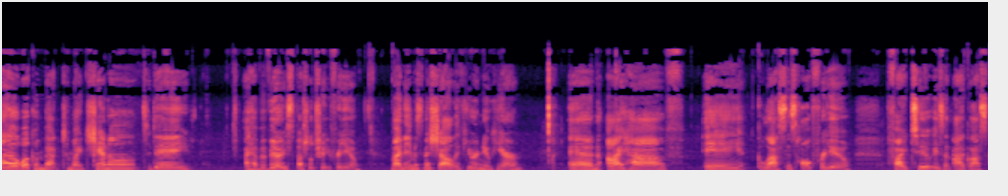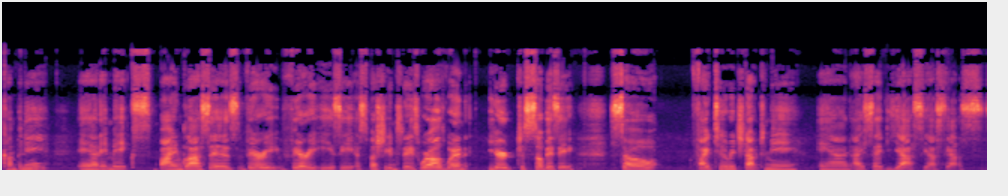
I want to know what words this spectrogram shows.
Hello, welcome back to my channel. Today, I have a very special treat for you. My name is Michelle, if you are new here, and I have a glasses haul for you. Fytoo is an eyeglass company, and it makes buying glasses very, very easy, especially in today's world when you're just so busy. So Fytoo reached out to me, and I said, yes, yes, yes.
